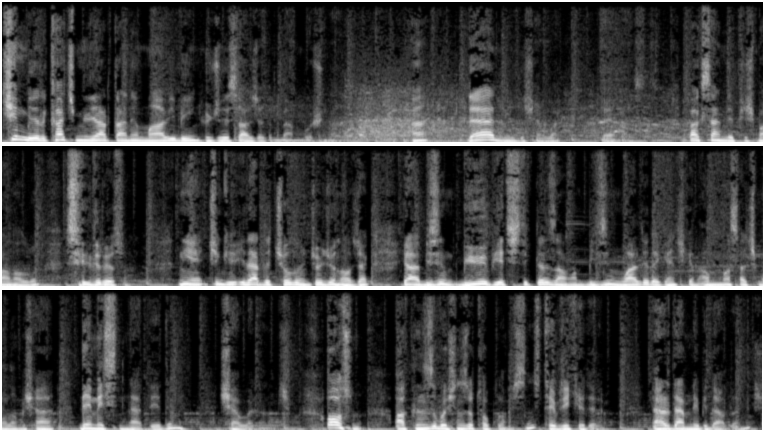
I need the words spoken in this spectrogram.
kim bilir kaç milyar tane mavi beyin hücresi harcadım ben boşuna. Ha? Değer miydi Şevval? Değmez. Bak sen de pişman oldun. Sildiriyorsun. Niye? Çünkü ileride çoluğun çocuğun olacak. Ya bizim büyüyüp yetiştikleri zaman bizim valide de gençken amma saçmalamış ha demesinler diye değil mi? Şevval Hanımcığım. Olsun aklınızı başınıza toplamışsınız. Tebrik ederim. Erdemli bir davranış.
